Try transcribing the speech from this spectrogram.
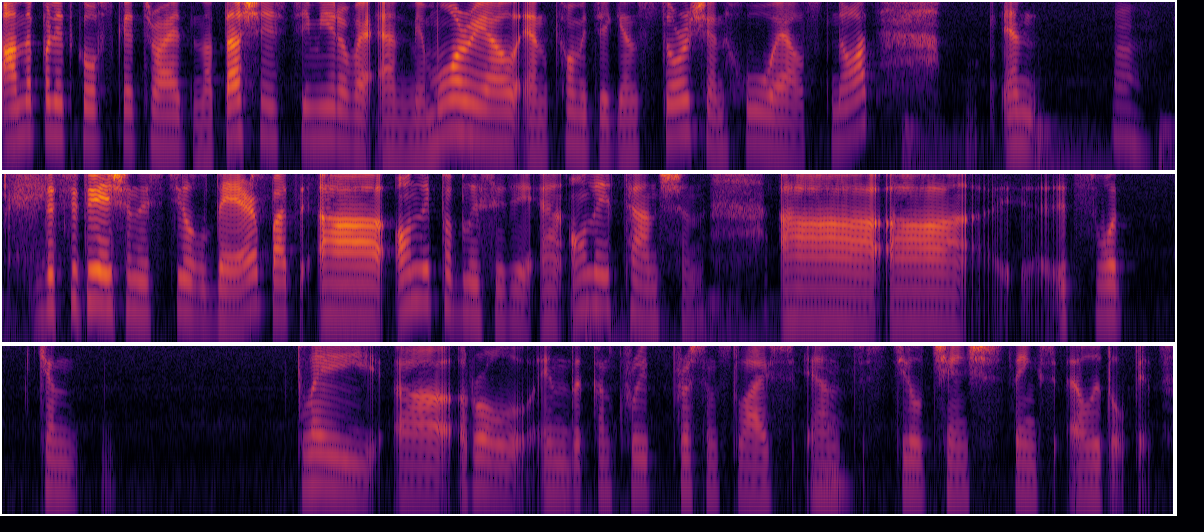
Anna Politkovskaya tried, Natasha Estemirova, and Memorial, and Committee Against Torture, and who else not. And Mm. The situation is still there, but uh, only publicity and only attention. Uh, uh, it's what can play uh, a role in the concrete person's lives and mm. still change things a little bit.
